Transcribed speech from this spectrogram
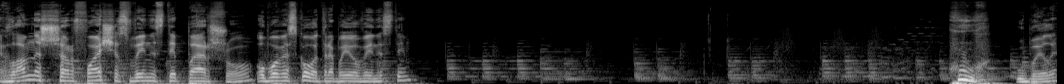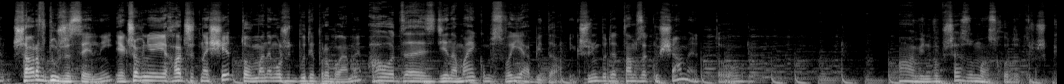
Головне, шарфа щас винести першого. Обов'язково треба його винести. Хух. Убили. Шарф дуже сильний. Якщо в нього є гаджет на щит, то в мене можуть бути проблеми. А от е, з Дінамайком своя біда. Якщо він буде там за кущами, то. А, він взагалі з ума сходить трошки.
